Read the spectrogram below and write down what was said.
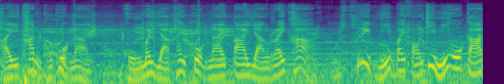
ททันของพวกนาย คงไม่อยากให้พวกนายตายอย่างไร้ค่า รีบหนีไปตอนที่มีโอกาส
